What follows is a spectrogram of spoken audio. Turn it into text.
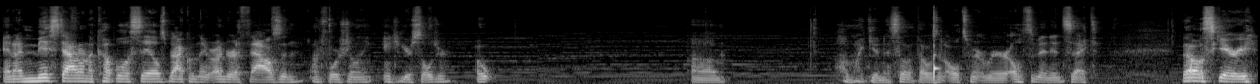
And I missed out on a couple of sales back when they were under a 1,000, unfortunately. Ancient Gear Soldier. Oh. Um. Oh my goodness, I thought that was an ultimate rare, ultimate insect. That was scary.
